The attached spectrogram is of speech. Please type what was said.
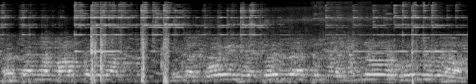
பிரசன்னம் பார்த்துகிறோம் இந்த கோயில் திருத்தலத்திற்கு முன்னோர் கூறுகிறோம்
